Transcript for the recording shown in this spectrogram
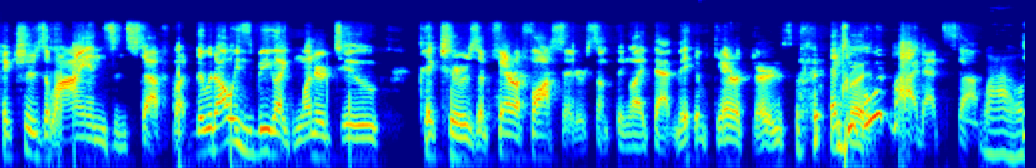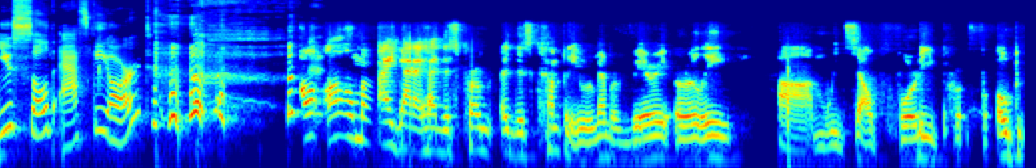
pictures of lions and stuff, but there would always be like one or two pictures of Farrah Fawcett or something like that made of characters. And people Right. would buy that stuff. Wow. you sold ASCII art? oh, oh my god! I had this pro uh, this company. Remember, very early, um, we'd sell forty pro- op-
